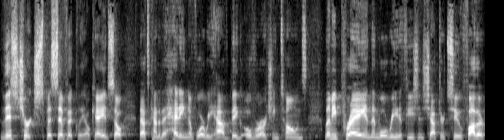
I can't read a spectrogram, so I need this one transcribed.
this church specifically? Okay, and so that's kind of the heading of where we have big overarching tones. Let me pray, and then we'll read Ephesians chapter 2. Father,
